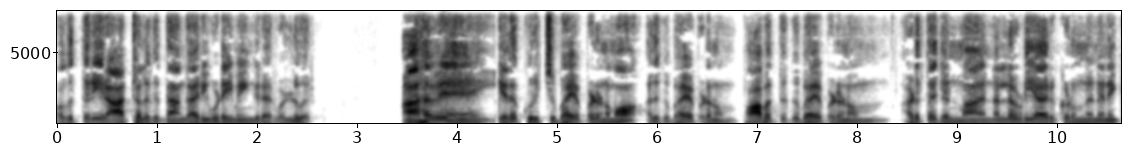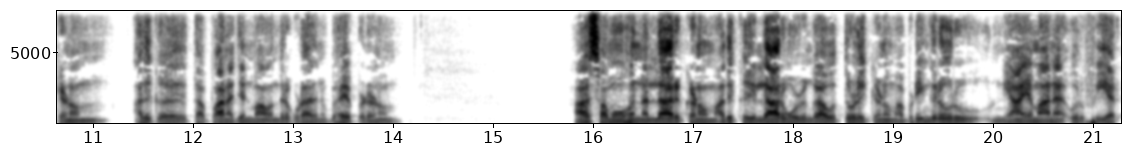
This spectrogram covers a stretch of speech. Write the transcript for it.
பகுத்தறியர் ஆற்றலுக்கு தான் அங்கே அறிவுடைமைங்கிறார் வள்ளுவர். ஆகவே எதை குறித்து பயப்படணுமோ அதுக்கு பயப்படணும். பாவத்துக்கு பயப்படணும். அடுத்த ஜென்மா நல்லபடியாக இருக்கணும்னு நினைக்கணும். அதுக்கு தப்பான ஜென்மா வந்துடக்கூடாதுன்னு பயப்படணும். ஆ சமூகம் நல்லா இருக்கணும். அதுக்கு எல்லாரும் ஒழுங்காக ஒத்துழைக்கணும் அப்படிங்கிற ஒரு நியாயமான ஒரு ஃபியர்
